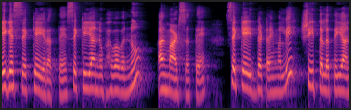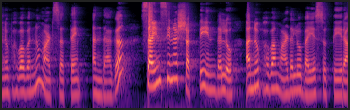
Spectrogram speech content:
ಹೀಗೆ ಸೆಕೆ ಇರುತ್ತೆ? ಸೆಕೆಯ ಅನುಭವವನ್ನು ಮಾಡಿಸುತ್ತೆ. ಸೆಕೆ ಇದ್ದ ಟೈಮಲ್ಲಿ ಶೀತಲತೆಯ ಅನುಭವವನ್ನು ಮಾಡಿಸತ್ತೆ. ಅಂದಾಗ, ಸೈನ್ಸಿನ ಶಕ್ತಿಯಿಂದಲೂ ಅನುಭವ ಮಾಡಲು ಬಯಸುತ್ತೀರಾ?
